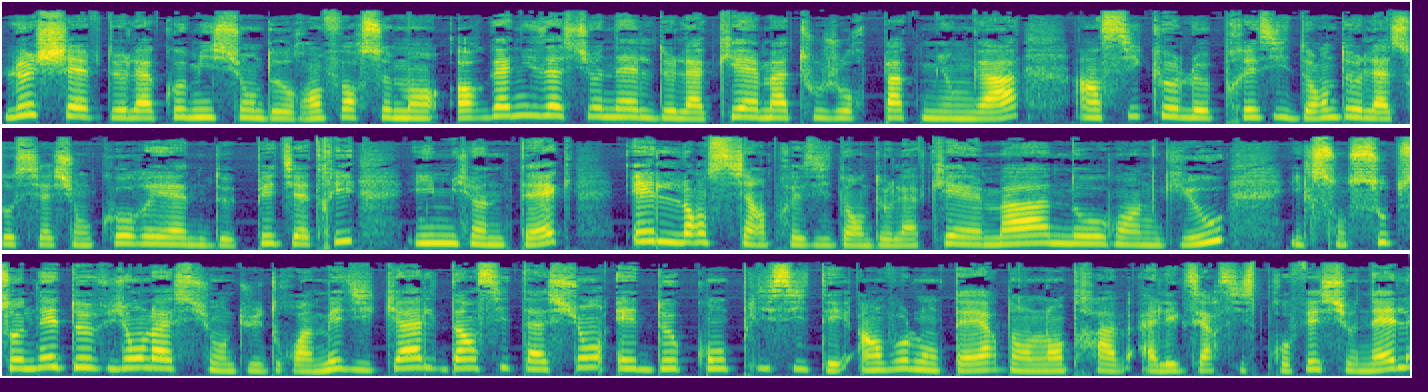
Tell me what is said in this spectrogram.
le chef de la commission de renforcement organisationnel de la KMA toujours Pak Myung-ga, ainsi que le président de l'association coréenne de pédiatrie Im Hyun-taek et l'ancien président de la KMA No Hwang-gyu. Ils sont soupçonnés de violation du droit médical, d'incitation et de complicité involontaire dans l'entrave à l'exercice professionnel.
